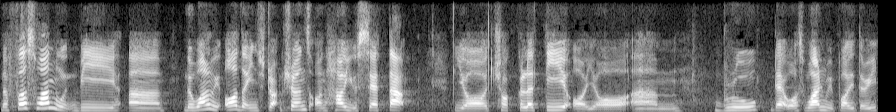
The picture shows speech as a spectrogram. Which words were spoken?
The first one would be uh, the one with all the instructions on how you set up your chocolatey or your um, brew. That was one repository.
